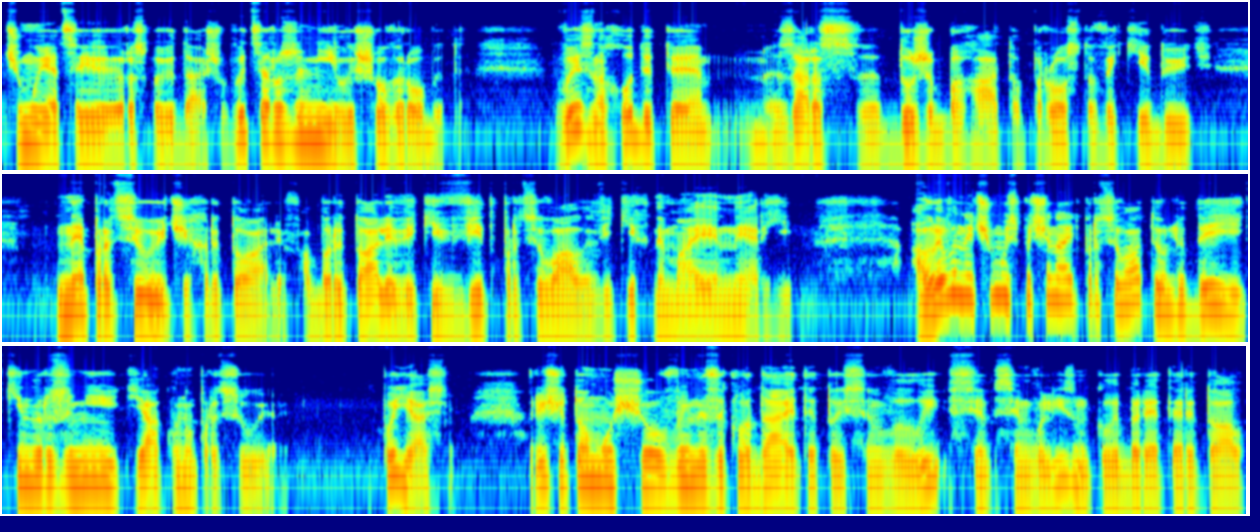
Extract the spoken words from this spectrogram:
чому я це розповідаю? Щоб ви це розуміли, що ви робите. Ви знаходите зараз е, дуже багато просто викидують непрацюючих ритуалів або ритуалів, які відпрацювали, в яких немає енергії. Але вони чомусь починають працювати у людей, які не розуміють, як воно працює. Поясню. Річ у тому, що ви не закладаєте той символи, символізм, коли берете ритуал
